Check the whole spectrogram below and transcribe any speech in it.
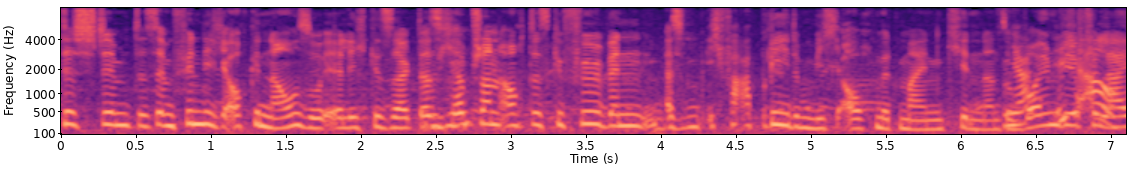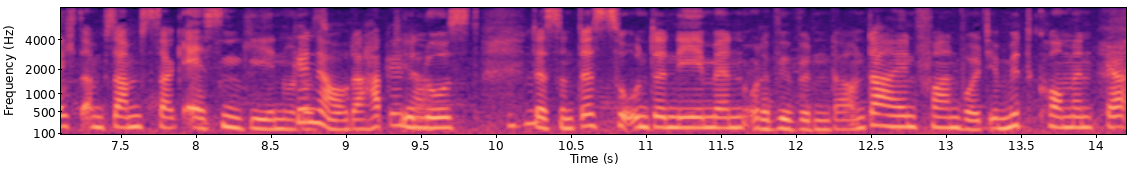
Das stimmt, das empfinde ich auch genauso, ehrlich gesagt. Also ich habe schon auch das Gefühl, wenn, also ich verabrede mich auch mit meinen Kindern. So Ja, wollen wir auch. vielleicht am Samstag essen gehen oder Genau, so. Oder habt ihr genau. Lust, das und das zu unternehmen? Oder wir würden da und dahin fahren, wollt ihr mitkommen? Ja.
